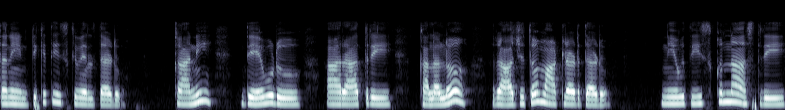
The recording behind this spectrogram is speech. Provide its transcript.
తన ఇంటికి తీసుకువెళ్తాడు. కానీ దేవుడు ఆ రాత్రి కలలో రాజుతో మాట్లాడతాడు. నీవు తీసుకున్న ఆ స్త్రీ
